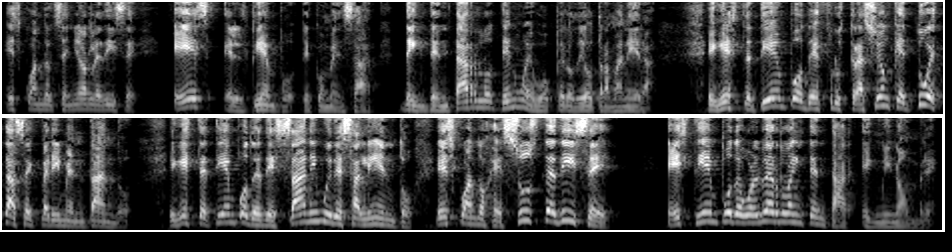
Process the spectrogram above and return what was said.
es cuando el Señor le dice, es el tiempo de comenzar, de intentarlo de nuevo, pero de otra manera. En este tiempo de frustración que tú estás experimentando, en este tiempo de desánimo y desaliento, es cuando Jesús te dice, es tiempo de volverlo a intentar en mi nombre.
